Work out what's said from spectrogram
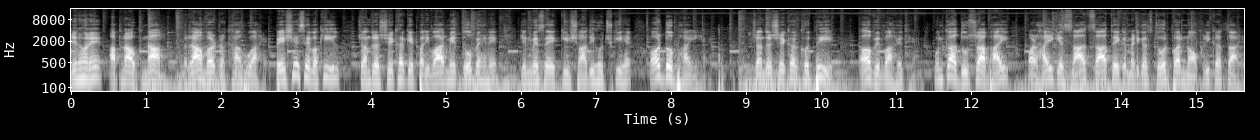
जिन्होंने अपना उपनाम रामवड़ रखा हुआ है। पेशे से वकील चंद्रशेखर के परिवार में दो बहनें, जिनमें से एक की शादी हो चुकी है और दो भाई हैं। चंद्रशेखर खुद भी अविवाहित हैं। उनका दूसरा भाई पढ़ाई के साथ साथ एक मेडिकल स्टोर पर नौकरी करता है।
